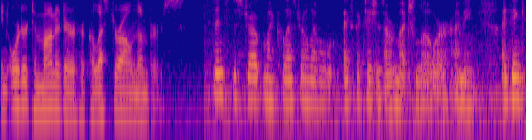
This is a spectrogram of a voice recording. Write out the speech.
in order to monitor her cholesterol numbers. Since the stroke, my cholesterol level expectations are much lower. I mean, I think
